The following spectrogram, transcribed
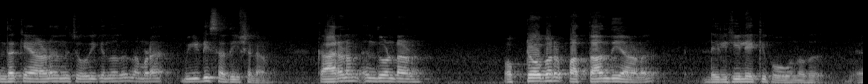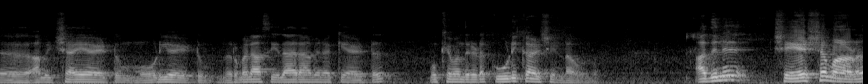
എന്തൊക്കെയാണ് എന്ന് ചോദിക്കുന്നത് നമ്മുടെ വി ഡി സതീശനാണ്. കാരണം എന്തുകൊണ്ടാണ്? ഒക്ടോബർ പത്താം തീയതിയാണ് ഡൽഹിയിലേക്ക് പോകുന്നത്. അമിത്ഷായായിട്ടും മോഡിയായിട്ടും നിർമ്മല സീതാരാമനൊക്കെ ആയിട്ട് മുഖ്യമന്ത്രിയുടെ കൂടിക്കാഴ്ച ഉണ്ടാവുന്നു. അതിന് ശേഷമാണ്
